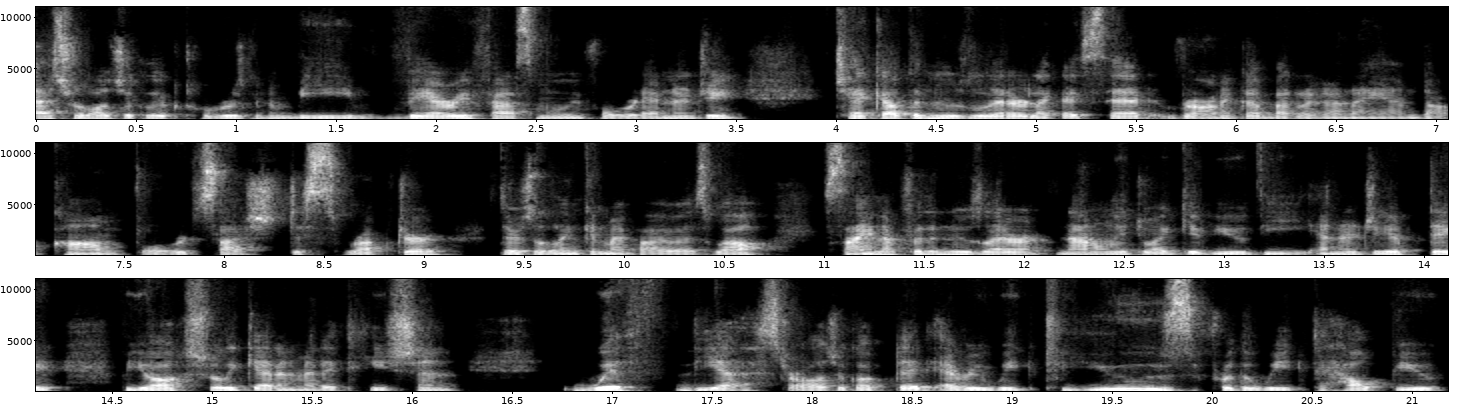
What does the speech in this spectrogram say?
astrologically october is going to be very fast moving forward energy check out the newsletter. Like I said, veronicabarraganayam.com forward slash disruptor. There's a link in my bio as well. Sign up for the newsletter. Not only do I give you the energy update, but you actually get a meditation with the astrological update every week to use for the week to help you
